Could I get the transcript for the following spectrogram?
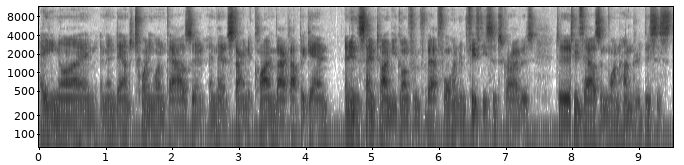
89 and then down to 21,000 and then it's starting to climb back up again. And in the same time you've gone from about 450 subscribers to 2,100 this is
